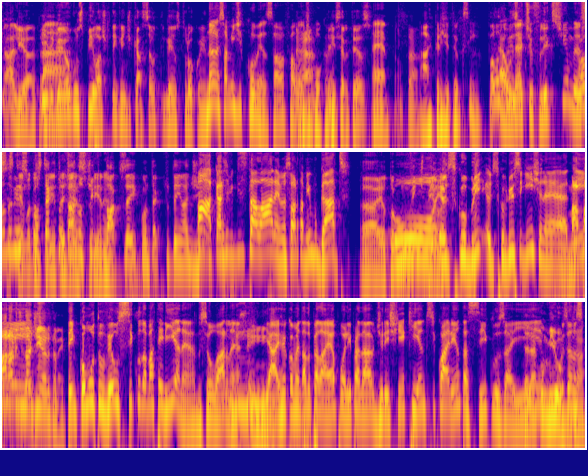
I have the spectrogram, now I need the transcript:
Ah, ali, ó. Pra- Ele ganhou alguns pila, acho que tem que indicação, ganha uns trocos ainda. Não, ele só me indicou mesmo, só falou É? de boca Tem mesmo. certeza? É. Então tá. Ah, acredito eu que sim. Falando É, o nisso- Netflix tinha o mesmo sistema nisso, dos quanto é que 30 tu tá dias nos free, né? TikToks aí? Quanto é que tu tem lá de... Ah, cara, tive que instalar, né? Meu celular tá bem bugado. Ah, eu tô com 20 O- pila. eu descobri, eu descobri o seguinte, né? Mas pararam de dar dinheiro também. Tem como tu ver o ciclo da bateria, né? Do celular, né? Sim. E aí, recomendado pela Apple ali pra dar direitinho é 540 ciclos aí. Já tá com mil, já.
